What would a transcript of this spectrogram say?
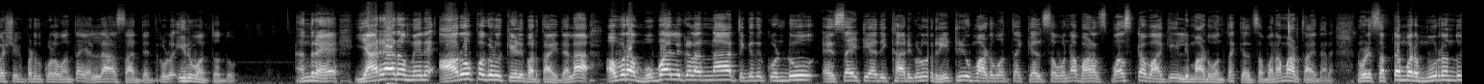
ವಶಕ್ಕೆ ಪಡೆದುಕೊಳ್ಳುವಂಥ ಎಲ್ಲ ಸಾಧ್ಯತೆಗಳು ಇರುವಂಥದ್ದು. ಅಂದರೆ ಯಾರ್ಯಾರ ಮೇಲೆ ಆರೋಪಗಳು ಕೇಳಿ ಬರ್ತಾ ಇದೆಯಲ್ಲ ಅವರ ಮೊಬೈಲ್ಗಳನ್ನು ತೆಗೆದುಕೊಂಡು ಎಸ್ ಐ ಟಿ ಅಧಿಕಾರಿಗಳು ರಿಟ್ರೀವ್ ಮಾಡುವಂಥ ಕೆಲಸವನ್ನು ಬಹಳ ಸ್ಪಷ್ಟವಾಗಿ ಇಲ್ಲಿ ಮಾಡುವಂಥ ಕೆಲಸವನ್ನು ಮಾಡ್ತಾ ಇದ್ದಾರೆ. ನೋಡಿ, ಸೆಪ್ಟೆಂಬರ್ ಮೂರರಂದು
